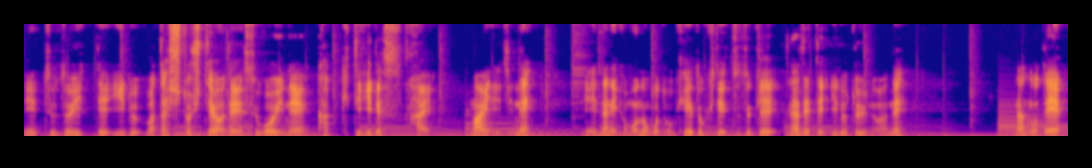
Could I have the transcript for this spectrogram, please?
えー続いている、私としてはね、すごいね、画期的です。はい。毎日ね、え何か物事を継続して続けられているというのはね、なので、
